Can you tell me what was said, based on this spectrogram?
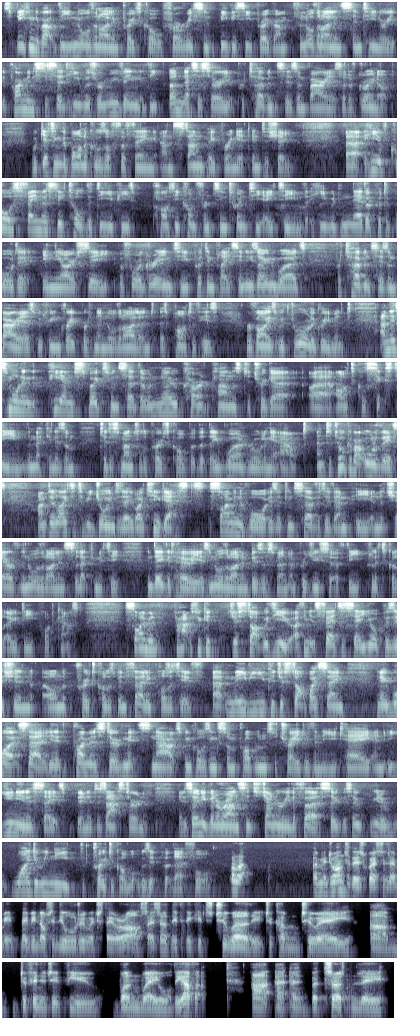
Speaking about the Northern Ireland Protocol for a recent BBC programme for Northern Ireland's centenary, the Prime Minister said he was removing the unnecessary perturbances and barriers that have grown up we're getting the barnacles off the thing and sandpapering it into shape. Uh, he, of course, famously told the DUP's party conference in 2018 that he would never put a border in the Irish Sea before agreeing to put in place, in his own words, protuberances and barriers between Great Britain and Northern Ireland as part of his revised withdrawal agreement. And this morning, the PM spokesman said there were no current plans to trigger uh, Article 16, the mechanism to dismantle the protocol, but that they weren't ruling it out. And to talk about all of this, I'm delighted to be joined today by two guests. Simon Hoare is a Conservative MP and the chair of the Northern Ireland Select Committee, and David Hoey is a Northern Ireland businessman and producer of the PoliticalOD podcast. Simon, perhaps we could just start with you. I think it's fair to say your position on the protocol has been fairly positive. Uh, maybe you could just start by saying, you know, why it's there. You know, the Prime Minister admits now it's been causing some problems for trade within the UK, and unionists say it's been a disaster and it's only been around since January the 1st. So, so you know, why do we need the protocol? What was it put there for? Well, I mean, to answer those questions, I mean, maybe not in the order in which they were asked. I certainly think it's too early to come to a um, definitive view one way or the other. Uh, and but certainly,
